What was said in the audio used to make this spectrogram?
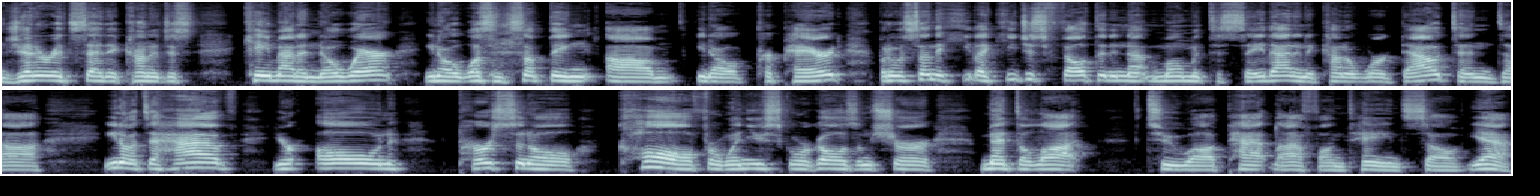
Jeanneret said it kind of just came out of nowhere. You know, it wasn't something um, you know prepared, but it was something he like he just felt it in that moment to say that, and it kind of worked out. And uh, you know, to have your own personal call for when you score goals, I'm sure meant a lot to uh, Pat LaFontaine. So yeah,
